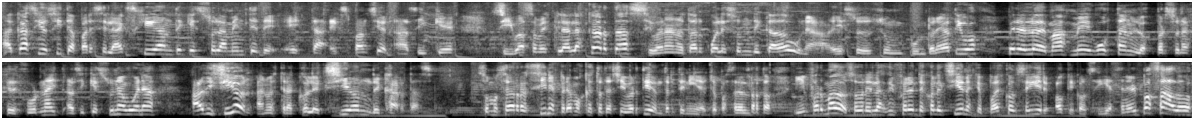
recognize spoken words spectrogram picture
Acá sí o sí te aparece la ex gigante que es solamente de esta expansión, así que si vas a mezclar las cartas se van a notar cuáles son de cada una. Eso es un punto negativo, pero en lo demás me gustan los personajes de Fortnite, así que es una buena adición a nuestra colección de cartas. Somos RCine, esperamos que esto te haya divertido, entretenido, hecho pasar el rato informado sobre las diferentes colecciones que puedes conseguir o que conseguías en el pasado.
